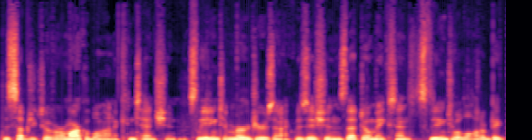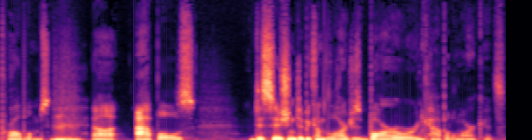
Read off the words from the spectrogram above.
the subject of a remarkable amount of contention. It's leading to mergers and acquisitions that don't make sense. It's leading to a lot of big problems. Mm-hmm. Uh, Apple's decision to become the largest borrower in capital markets.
